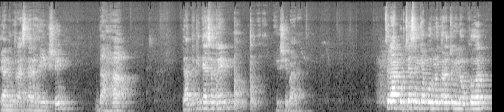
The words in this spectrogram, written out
त्यानंतर असणार आहे एकशे दहा. त्यानंतर किती असणार रे एकशे बारा. चला पुढच्या संख्या पूर्ण करा तुम्ही लवकर.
